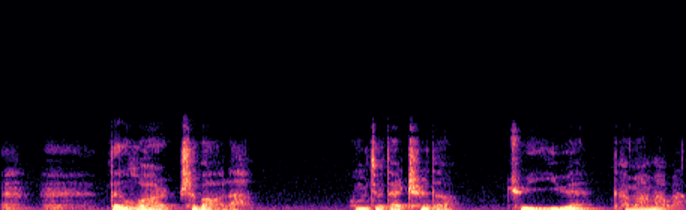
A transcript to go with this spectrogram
等会儿吃饱了，我们就带吃的去医院看妈妈吧。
